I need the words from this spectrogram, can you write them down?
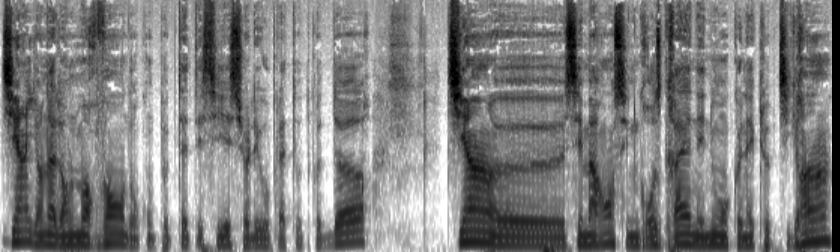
Tiens, il y en a dans le Morvan, donc on peut peut-être essayer sur les hauts plateaux de Côte d'Or tiens, euh, c'est marrant, c'est une grosse graine et nous, on connaît que le petit grain.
